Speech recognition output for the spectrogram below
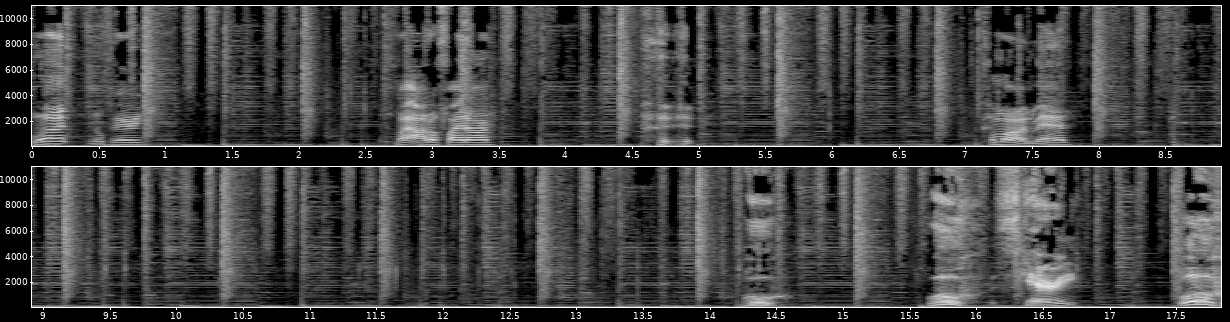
What? No parry? Is my auto fight on? Come on, man. Woo! Woo! It's scary. Woo!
